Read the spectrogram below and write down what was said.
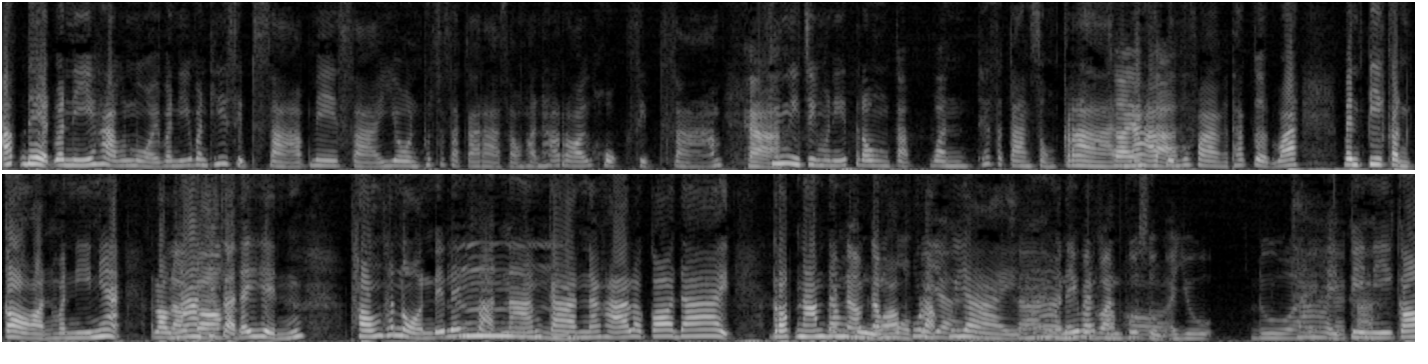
อืมอัปเดตวันนี้ค่ะ คุณหมวย วันนี้วันที่ 13 เมษายน พุทธศักราช 2563ค่ะซึ่งจริง ๆ วันนี้ตรงกับวันเทศกาลสงกรานต์ใช่นะคะค่ะคุณผู้ฟังถ้าเกิดว่าเป็นปีก่อนๆวันนี้เนี่ยเราเราก็น่าที่จะได้เห็นท้องถนนได้เล่นอืมสาดน้ำกันนะคะ แล้วก็ได้รดน้ำดำหัวผู้หลักผู้ใหญ่ใช่อ่าวันได้นี้เป็นไหวันขอผู้พรสูงอายุด้วยใช่นะคะปีนี้ก็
